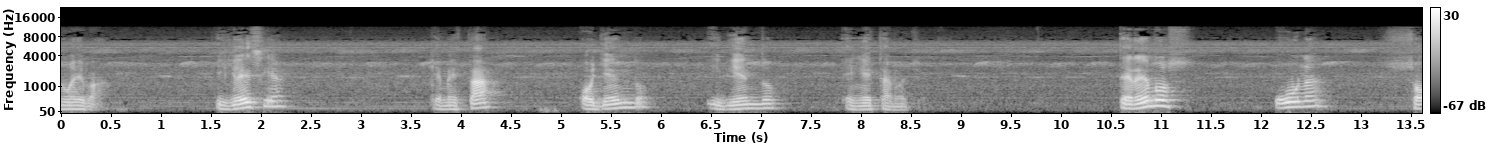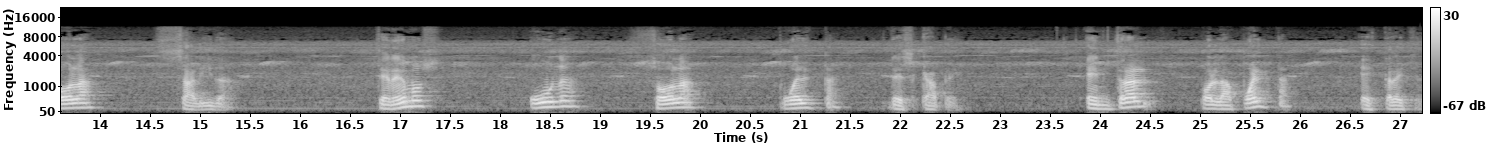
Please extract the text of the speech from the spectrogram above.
nuevas. Iglesia que me está oyendo y viendo en esta noche. Tenemos una sola salida. Tenemos una sola puerta de escape. Entrar por la puerta estrecha.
